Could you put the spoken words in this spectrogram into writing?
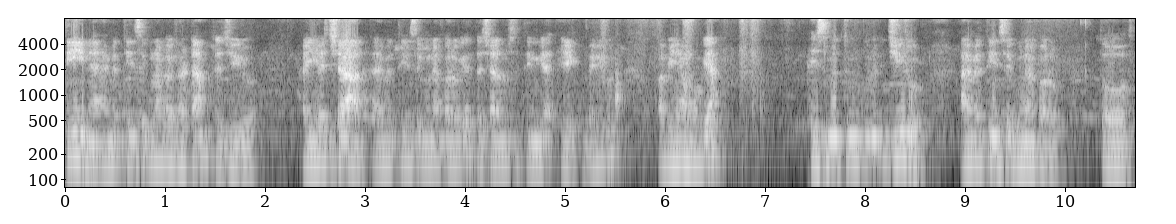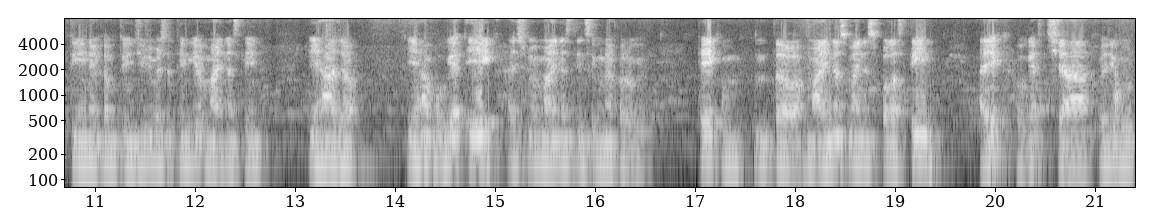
तीन है तीन से गुना कर घटा तो ज़ीरो। है यह चार है में तीन से गुना करोगे तो चार में से तीन गया एक वेरी गुड अब यहाँ हो गया, इसमें तुम ज़ीरो आई में तीन से गुना करो। तो तीन है कम तीन, ज़ीरो में से तीन गया, माइनस तीन। यहाँ आ जाओ, यहाँ हो गया एक इसमें माइनस तीन से गुना करोगे। ठीक तो माइनस माइनस प्लस तीन एक हो गया चार वेरी गुड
